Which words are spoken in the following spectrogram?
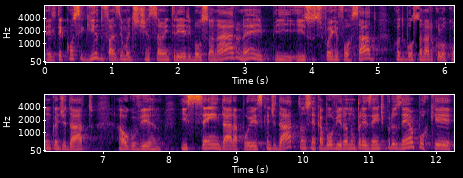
ele ter conseguido fazer uma distinção entre ele e Bolsonaro, né, e, e isso foi reforçado quando Bolsonaro colocou um candidato ao governo e sem dar apoio a esse candidato. Então, assim, acabou virando um presente para o Zema, porque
